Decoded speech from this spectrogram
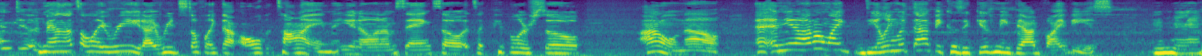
and dude, man, that's all I read. I read stuff like that all the time. You know what I'm saying? So it's like people are so, I don't know. And, and you know, I don't like dealing with that because it gives me bad vibes. Mm-hmm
